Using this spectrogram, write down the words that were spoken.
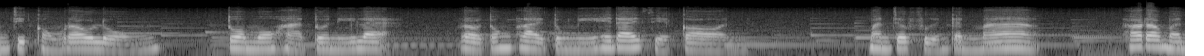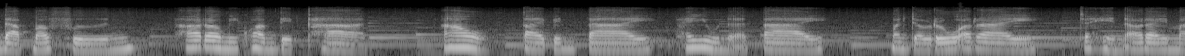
ำจิตของเราหลง ตัวโมหะตัวนี้แหละ เราต้องคลายตรงนี้ให้ได้เสียก่อน มันจะฝืนกันมาก ถ้าเรามาดับมาฝืน ถ้าเรามีความเด็ดขาด เอา้า ตายเป็นตาย ให้อยู่เหนือตาย มันจะรู้อะไร จะเห็นอะไรไหม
